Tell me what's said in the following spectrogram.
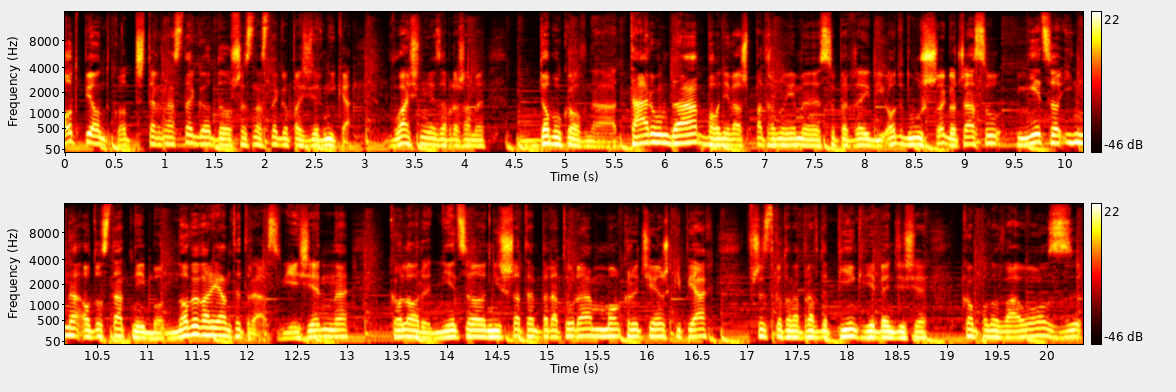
od piątku, od 14 do 16 października. Właśnie zapraszamy do Bukowna. Ta runda, ponieważ patronujemy Super Rally od dłuższego czasu, nieco inna od ostatniej, bo nowe warianty tras, jesienne kolory, nieco niższa temperatura, mokry, ciężki piach, wszystko to naprawdę pięknie będzie się komponowało z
